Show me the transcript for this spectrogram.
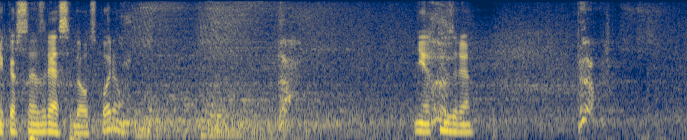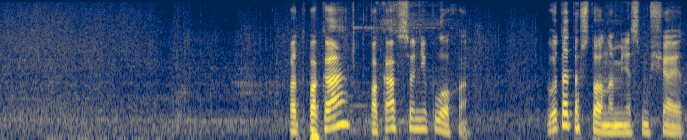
Мне кажется, я зря себя ускорил. Нет, не зря. Под пока, пока все неплохо. Вот это что оно меня смущает.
